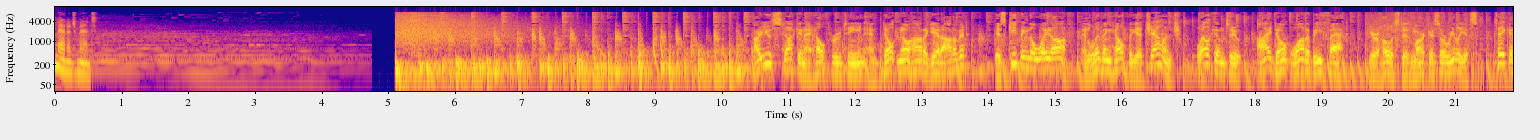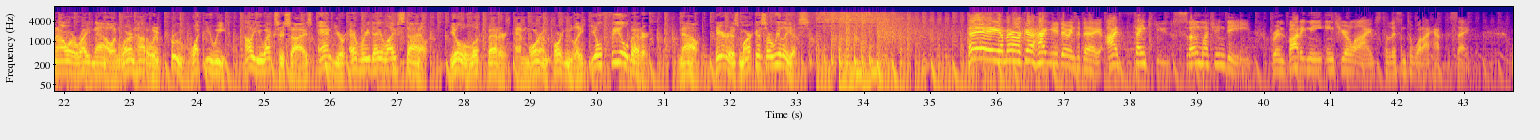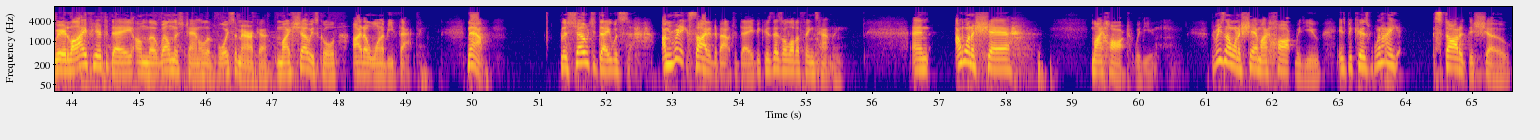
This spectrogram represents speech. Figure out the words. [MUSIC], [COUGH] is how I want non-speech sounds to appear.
management. Are you stuck in a health routine and don't know how to get out of it? Is keeping the weight off and living healthy a challenge? Welcome to I Don't Want to Be Fat. Your host is Marcus Aurelius. Take an hour right now and learn how to improve what you eat, how you exercise, and your everyday lifestyle. You'll look better, and more importantly, you'll feel better. Now, here is Marcus Aurelius. Hey America, how you doing today? I thank you so much indeed for inviting me into your lives to listen to what I have to say. We're live here today on the Wellness Channel of Voice America. My show is called I Don't Want to Be Fat. Now, the show today was, I'm really excited about today because there's a lot of things happening. And I want to share my heart with you. The reason I want to share my heart with you is because when I started this show,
